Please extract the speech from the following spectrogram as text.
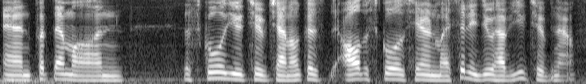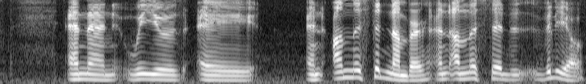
and put them on the school YouTube channel because all the schools here in my city do have YouTube now. And then we use a an unlisted number, an unlisted video,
